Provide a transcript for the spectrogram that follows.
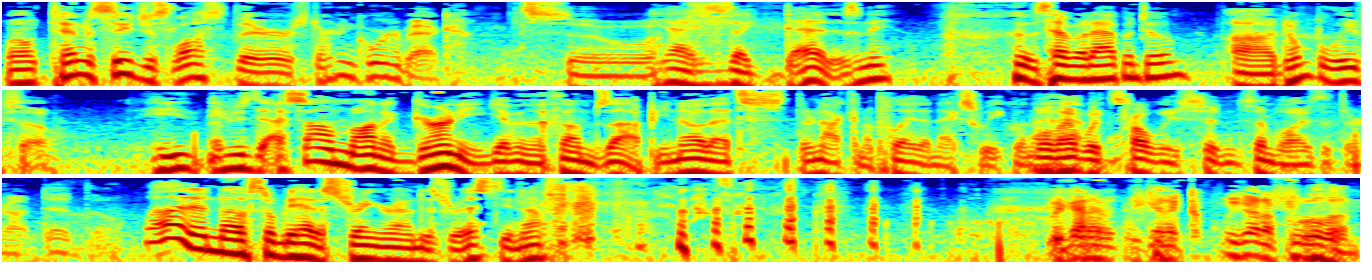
Well, Tennessee just lost their starting quarterback, so Yeah, he's like dead, isn't he? Is that what happened to him? I uh, don't believe so. He, he was, I saw him on a gurney giving the thumbs up. You know that's, they're not going to play the next week when Well, that that would probably sym- symbolize that they're not dead, though. Well, I didn't know if somebody had a string around his wrist, you know? We gotta, we gotta, we gotta fool them.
